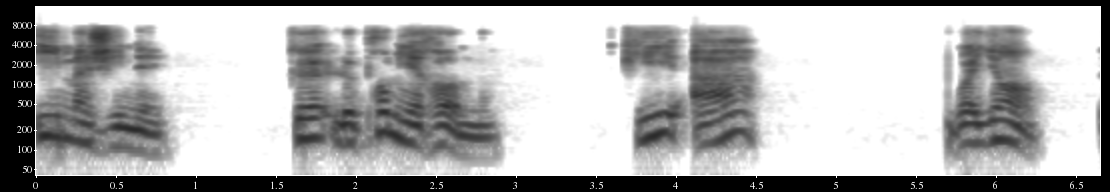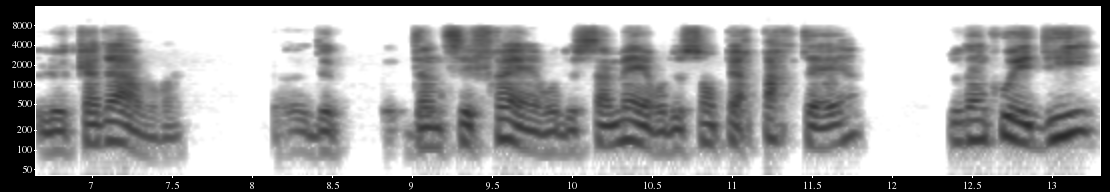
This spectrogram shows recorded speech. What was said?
imaginer que le premier homme qui a, voyant le cadavre euh, d'un de, ses frères ou de sa mère ou de son père par terre, tout d'un coup ait dit,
